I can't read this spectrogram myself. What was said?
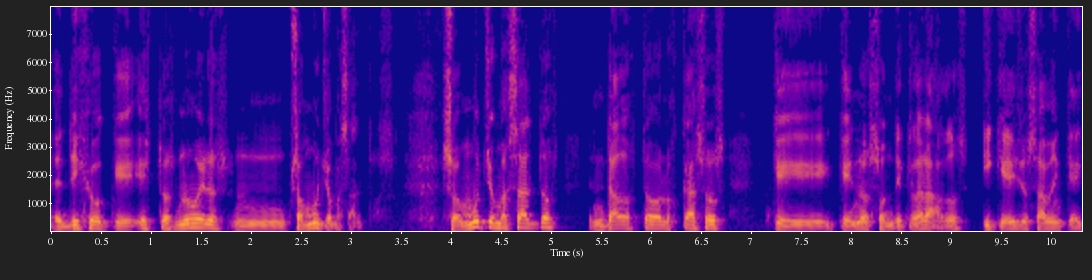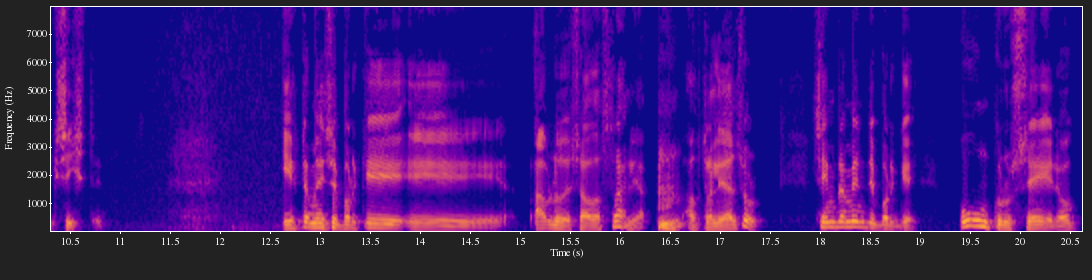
dijo que estos números mm, son mucho más altos. Son mucho más altos dados todos los casos que, no son declarados y que ellos saben que existen. Y usted me dice, ¿por qué eh, hablo de South Australia, Australia del Sur? Simplemente porque un crucero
